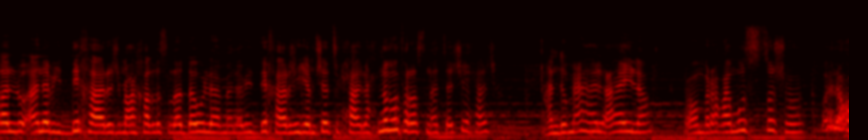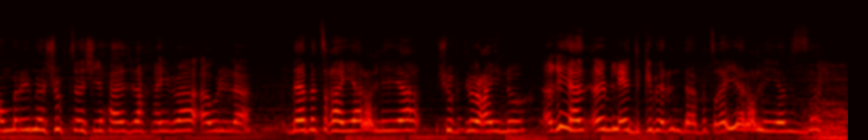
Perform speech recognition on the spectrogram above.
قال له أنا بيدي خارج مع خلص لا دولة ما أنا بيدي خارج هي مشات في حالها. حنا ما فرصنا حتى شي حاجة. عنده معاها العائلة. عمرها ست أشهر. وأنا عمري ما شفت شي حاجة خايبة أو لا. دابا تغير عليا. شفت له غير غير من العيد الكبير دابا تغير عليا بزاف.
